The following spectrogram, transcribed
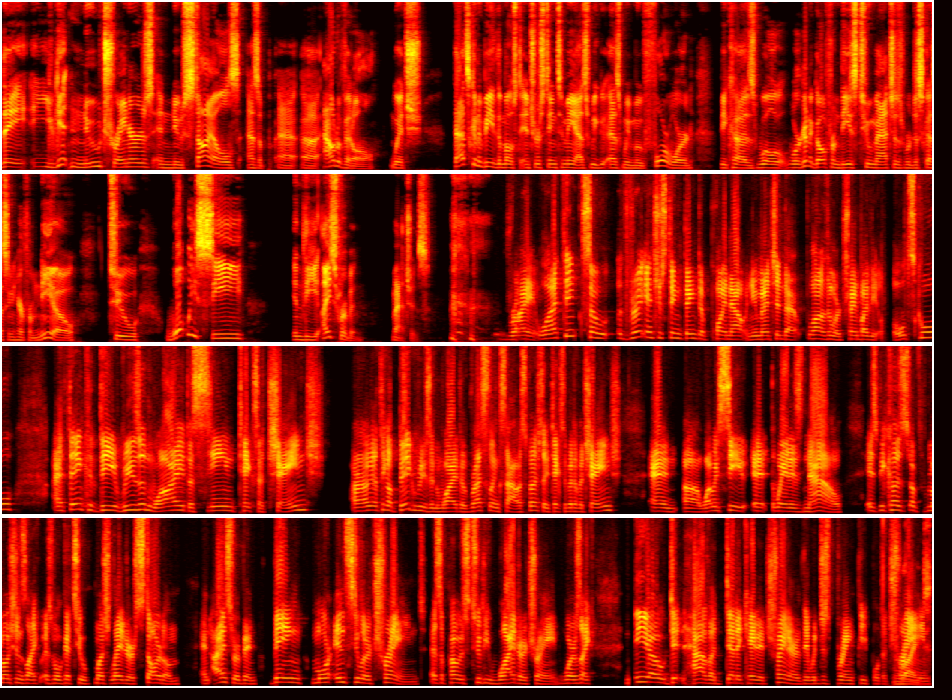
they you get new trainers and new styles as a uh, uh out of it all, which that's going to be the most interesting to me as we as we move forward because we'll we're going to go from these two matches we're discussing here from Neo to what we see in the ice ribbon matches. right. Well, I think so. A very interesting thing to point out, and you mentioned that a lot of them were trained by the old school. I think the reason why the scene takes a change, or I think a big reason why the wrestling style especially takes a bit of a change, and uh, why we see it the way it is now, is because of promotions like, as we'll get to much later, Stardom and Ice Ribbon being more insular trained as opposed to the wider train. Whereas like Neo didn't have a dedicated trainer; they would just bring people to train.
